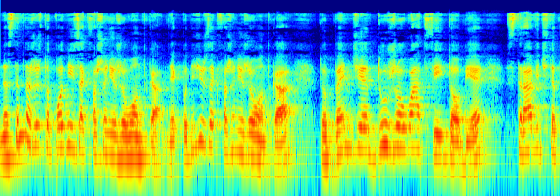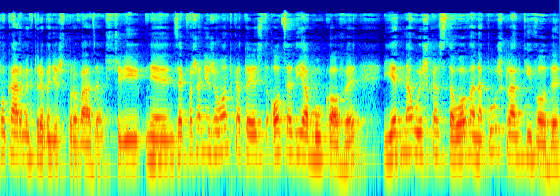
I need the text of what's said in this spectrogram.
Następna rzecz to podnieść zakwaszenie żołądka. Jak podniesiesz zakwaszenie żołądka, to będzie dużo łatwiej Tobie strawić te pokarmy, które będziesz wprowadzać. Czyli zakwaszenie żołądka to jest ocet jabłkowy, jedna łyżka stołowa na pół szklanki wody.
